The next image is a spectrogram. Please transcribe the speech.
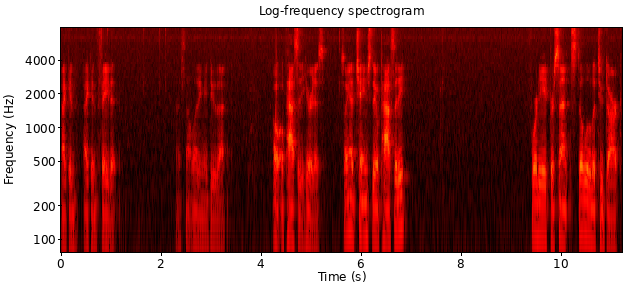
I can, I can fade it. It's not letting me do that. Oh, opacity, here it is. So I'm going to change the opacity. 48%, still a little bit too dark.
